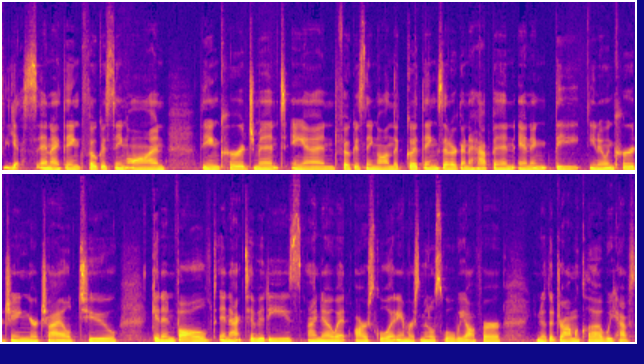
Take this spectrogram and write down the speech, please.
Yes, and I think focusing on the encouragement and focusing on the good things that are going to happen and in the you know encouraging your child to get involved in activities. I know at our school at Amherst Middle School we offer you know the drama club, we have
